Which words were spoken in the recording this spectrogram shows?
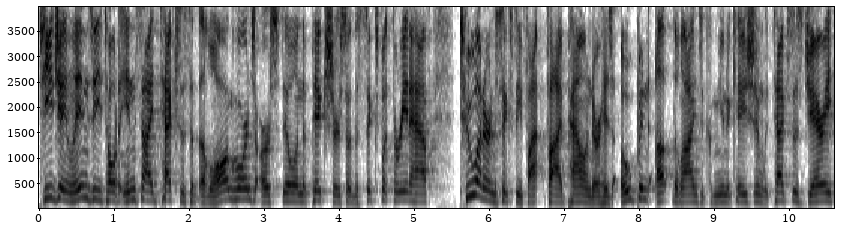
TJ Lindsay told Inside Texas that the Longhorns are still in the picture. So the six foot three and a half, 265 pounder has opened up the lines of communication with Texas. Jerry,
